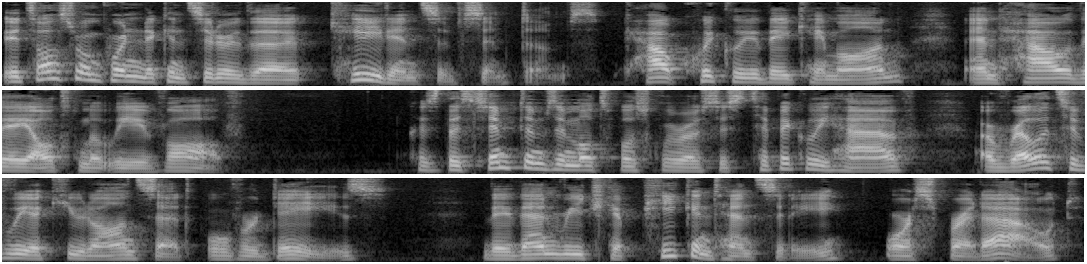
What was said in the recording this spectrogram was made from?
it's also important to consider the cadence of symptoms, how quickly they came on, and how they ultimately evolve. Because the symptoms in multiple sclerosis typically have a relatively acute onset over days. They then reach a peak intensity or spread out,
